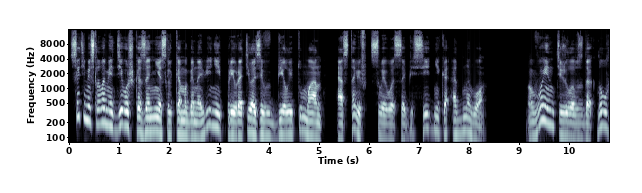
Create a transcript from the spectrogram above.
С этими словами девушка за несколько мгновений превратилась в белый туман, оставив своего собеседника одного. Воин тяжело вздохнул,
